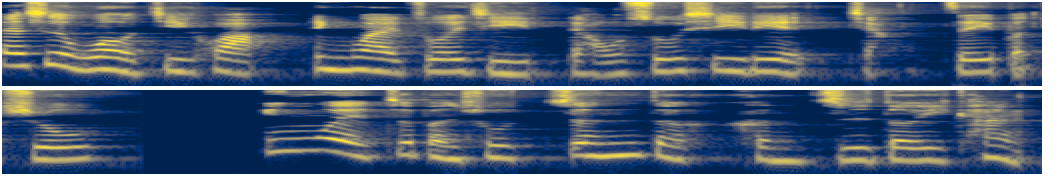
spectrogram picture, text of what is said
但是我有计划另外做一集聊书系列讲这一本书，因为这本书真的很值得一看。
